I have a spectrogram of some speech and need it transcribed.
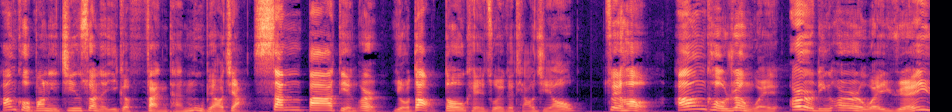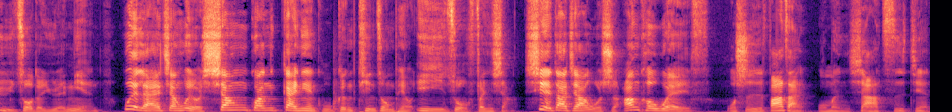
，Uncle 帮您精算了一个反弹目标价三八点二，有到都可以做一个调节哦。最后，Uncle 认为二零二二为元宇宙的元年，未来将会有相关概念股跟听众朋友一一做分享。谢谢大家，我是 Uncle Wave，我是发仔，我们下次见。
